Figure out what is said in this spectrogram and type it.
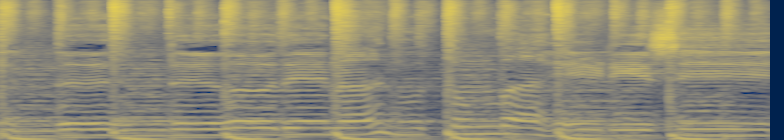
ಹಿಂದೆ ಹಿಂದೆ ಹೋದೆ ನಾನು ತುಂಬ ಹೆಡಿಸಿ.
